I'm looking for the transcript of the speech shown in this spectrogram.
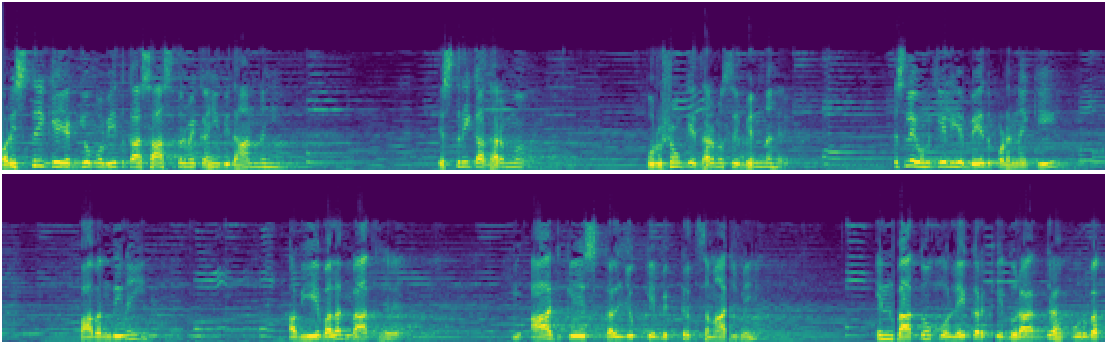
और स्त्री के यज्ञोपवीत का शास्त्र में कहीं विधान नहीं। स्त्री का धर्म पुरुषों के धर्म से भिन्न है, इसलिए उनके लिए वेद पढ़ने की पाबंदी नहीं। अब ये अलग बात है कि आज के इस कलयुग के विकृत समाज में इन बातों को लेकर के दुराग्रह पूर्वक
